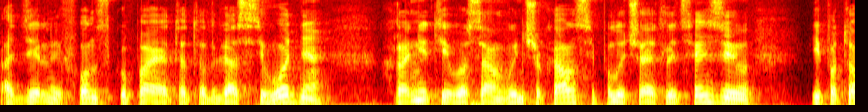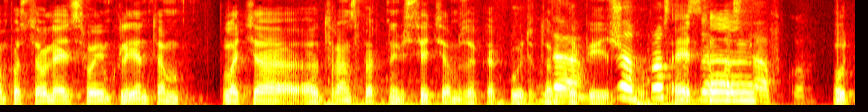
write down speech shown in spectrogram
отдельный фонд скупает этот газ сегодня, хранит его сам в Инчукансе, получает лицензию и потом поставляет своим клиентам, платя э, транспортным сетям за какую-то там да. копеечку. Да, просто за Это- поставку. Вот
